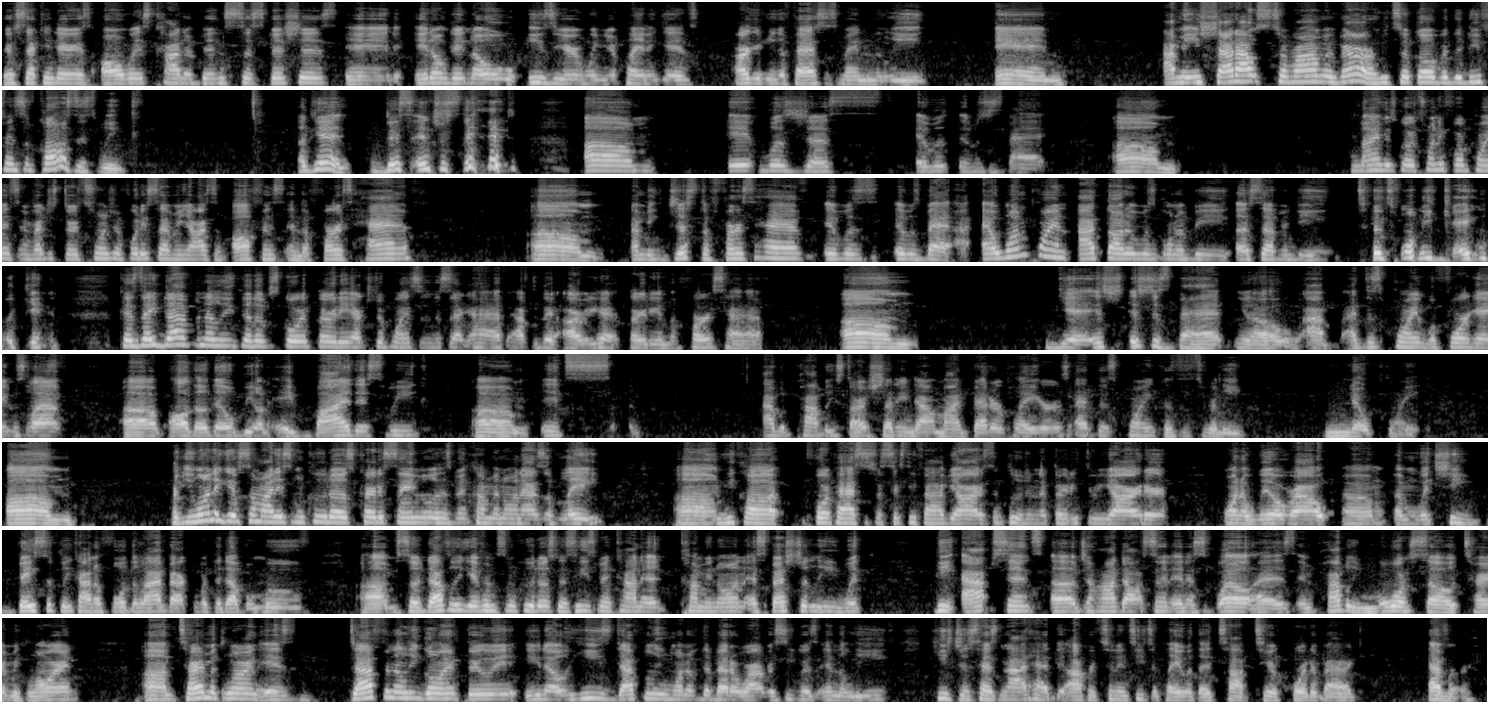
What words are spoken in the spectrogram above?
Their secondary has always kind of been suspicious, and it don't get no easier when you're playing against arguably the fastest man in the league. And I mean, shout outs to Ron Rivera, who took over the defensive calls this week. Again, disinterested. Um, it was just, it was, it was just bad. Um, Miami scored 24 points and registered 247 yards of offense in the first half. Um, I mean, just the first half, it was it was bad. At one point, I thought it was going to be a 70 to 20 game again because they definitely could have scored 30 extra points in the second half after they already had 30 in the first half. Um, yeah, it's it's just bad. You know, I, at this point with four games left, uh, although they'll be on a bye this week, um, it's I would probably start shutting down my better players at this point because it's really no point. Um, if you want to give somebody some kudos, Curtis Samuel has been coming on as of late. Um, he caught four passes for 65 yards, including a 33 yarder on a wheel route, um, in which he basically kind of fooled the linebacker with the double move. Um, so definitely give him some kudos because he's been kind of coming on, especially with the absence of Jahan Dotson and as well as, and probably more so, Terry McLaurin. Um, Terry McLaurin is definitely going through it. You know, he's definitely one of the better wide receivers in the league. He just has not had the opportunity to play with a top tier quarterback ever.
